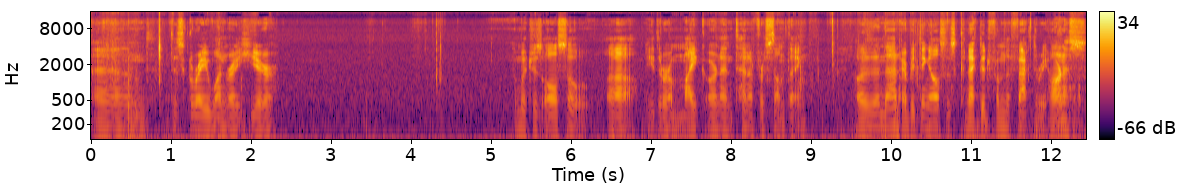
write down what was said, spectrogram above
And this gray one right here which is also uh, either a mic or an antenna for something. Other than that, everything else is connected from the factory harness,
